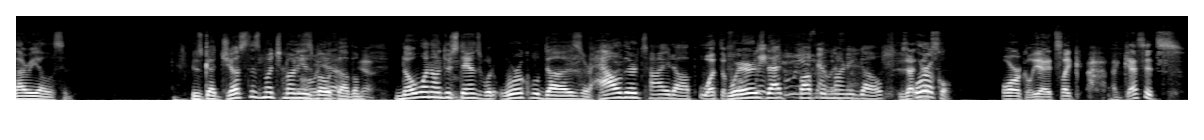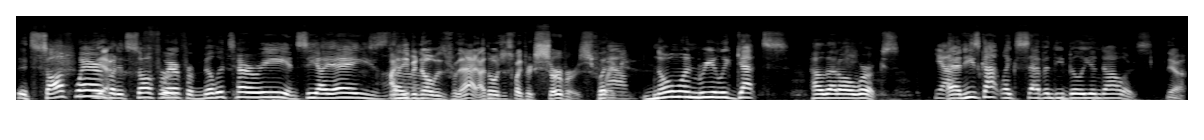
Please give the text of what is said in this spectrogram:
Larry Ellison, who's got just as much money as Oh, both yeah, of them. yeah. No one understands what Oracle does or how they're tied up. What the fuck? Where's Wait, that fucking Ellison? money go? Is that- Oracle? Oracle, yeah, it's like I guess it's. It's software, Yeah, but it's software for, military and CIA. He's I didn't even know it was for that. I thought it was just like for servers. For But like, no one really gets how that all works. Yeah. And he's got like seventy billion dollars, yeah,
